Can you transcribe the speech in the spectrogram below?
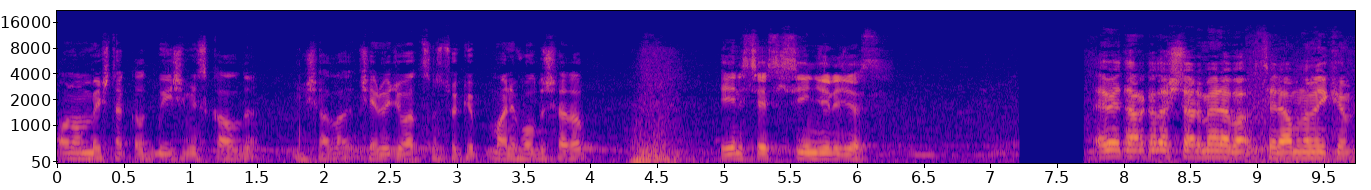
10-15 dakikalık bir işimiz kaldı. İnşallah çevre civatasını söküp manifoldu dışarı alıp yeni eskisi inceleyeceğiz. Evet arkadaşlar merhaba. Selamünaleyküm.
